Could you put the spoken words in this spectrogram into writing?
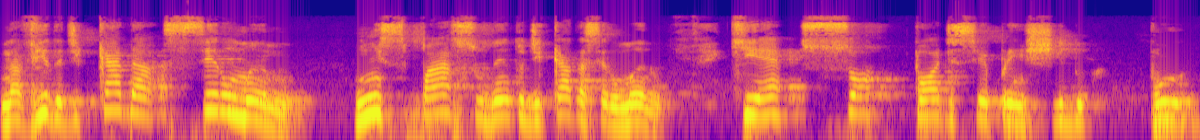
na vida de cada ser humano, um espaço dentro de cada ser humano que é só pode ser preenchido por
